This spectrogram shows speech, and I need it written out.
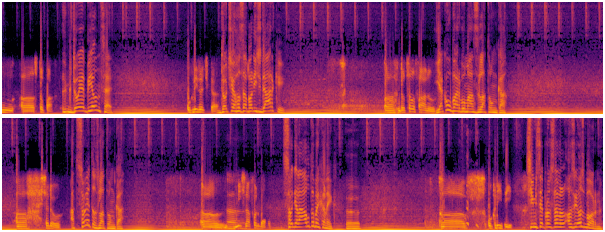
Uh, stopa. Kdo je Beyoncé? Uklízečka. Do čeho zabalíš dárky? Uh, do celofánu. Jakou barvu má zlatonka? Uh, šedou. A co je to zlatonka? Uh, míč na fotbal. Co dělá automechanik? Uh, uklízí. Čím se proslavil Ozzy Osbourne?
